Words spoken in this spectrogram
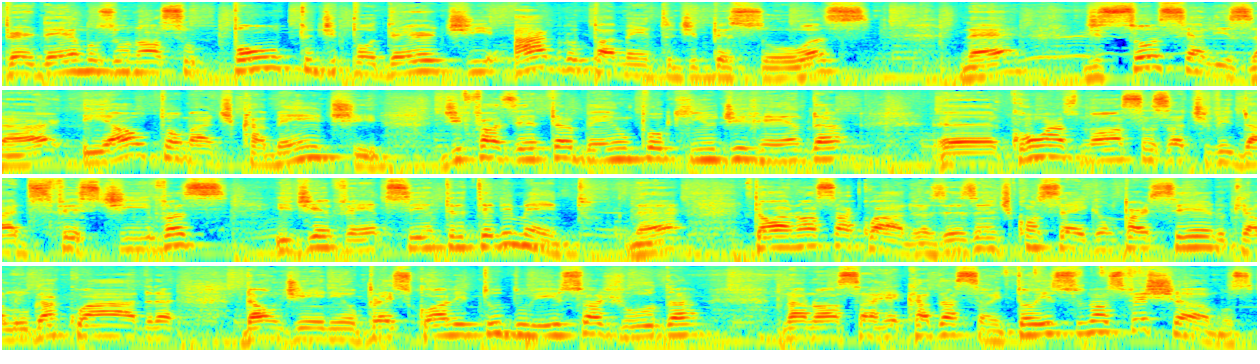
perdemos o nosso ponto de poder de agrupamento de pessoas, né? De socializar e automaticamente de fazer também um pouquinho de renda eh, com as nossas atividades festivas e de eventos e entretenimento, né? Então a nossa quadra, às vezes a gente consegue um parceiro que aluga a quadra, dá um dinheirinho para a escola e tudo isso ajuda na nossa arrecadação. Então isso nós fechamos.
